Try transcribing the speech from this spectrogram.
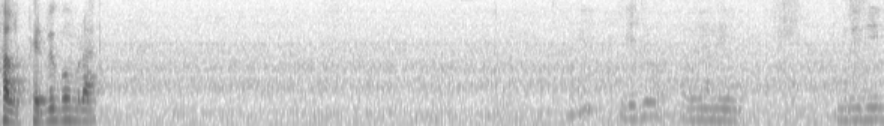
خلق پھر بھی گم رہا ہے یہ جو یعنی مریدین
